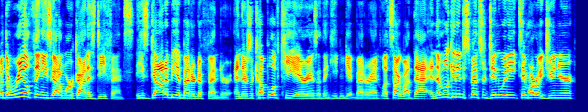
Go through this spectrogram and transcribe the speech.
But the real thing he's got to work on is defense. He's got to be a better defender. And there's a couple of key areas I think he can get better in. Let's talk about that. And then we'll get into Spencer Dinwiddie, Tim Hardaway Jr.,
